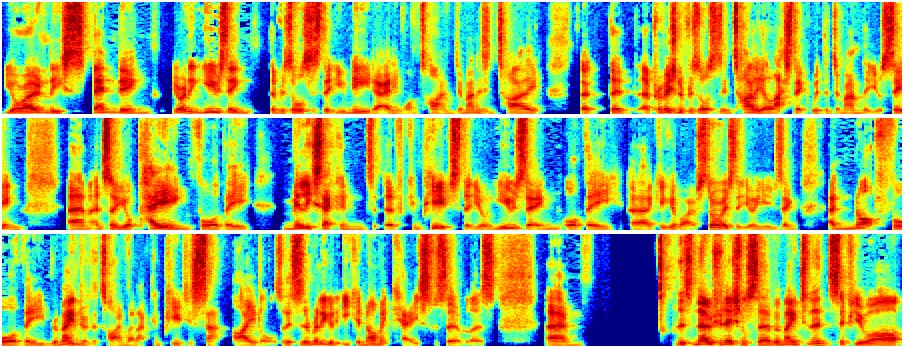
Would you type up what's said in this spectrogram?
you're only spending you're only using the resources that you need at any one time. Demand is entirely the, the provision of resources entirely elastic with the demand that you're seeing, um, and so you're paying for the millisecond of compute that you're using or the uh, gigabyte of storage that you're using and not for the remainder of the time when that compute is sat idle. So this is a really good economic case for serverless. Um, there's no traditional server maintenance. If you are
